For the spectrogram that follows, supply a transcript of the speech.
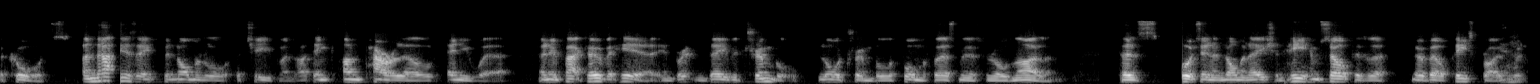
Accords. And that is a phenomenal achievement, I think unparalleled anywhere. And in fact, over here in Britain, David Trimble, Lord Trimble, the former First Minister of Northern Ireland, has put in a nomination. He himself is a Nobel Peace Prize yeah. winner.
